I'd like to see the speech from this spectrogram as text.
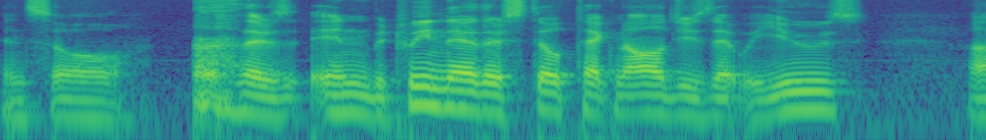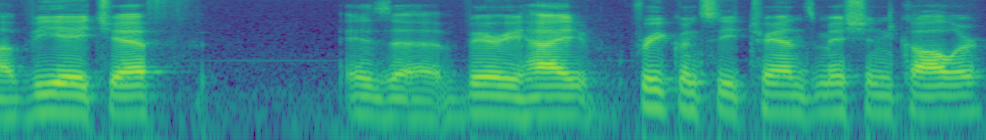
And so there's in between there, there's still technologies that we use. Uh, VHF is a very high frequency transmission collar.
